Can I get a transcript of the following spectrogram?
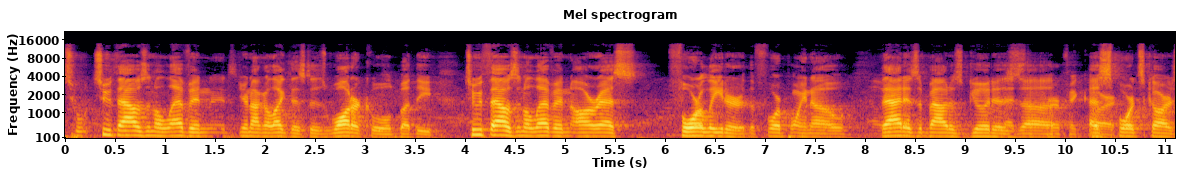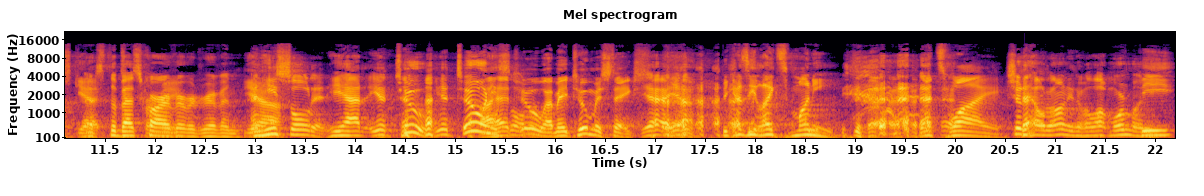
tw 2011. It's, you're not gonna like this because it's water cooled, but the 2011 RS four liter, the 4.0, that is about as good as uh, perfect as sports cars get. That's the best car me. I've ever driven. Yeah. And he sold it. He had he had two. He had two and I he had sold two. them. I made two mistakes. Yeah, yeah. because he likes money. That's why. Should have held on. He'd have a lot more money. The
